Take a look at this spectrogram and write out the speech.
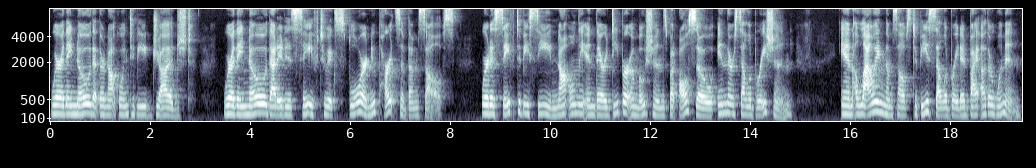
where they know that they're not going to be judged, where they know that it is safe to explore new parts of themselves, where it is safe to be seen not only in their deeper emotions, but also in their celebration and allowing themselves to be celebrated by other women.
